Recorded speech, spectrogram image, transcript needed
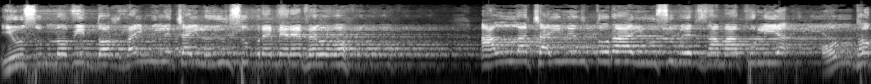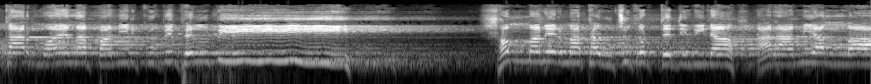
ইউসুফ নবীর দশ ভাই মিলে চাইলো, ইউসুফ রে, মেরে ফেলব। আল্লাহ চাইলেন, তোরা ইউসুফের জামা খুলিয়া অন্ধকার ময়লা পানির কূপে ফেলবি। সম্মানের মাথা উঁচু করতে দিবি না। আর আমি আল্লাহ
